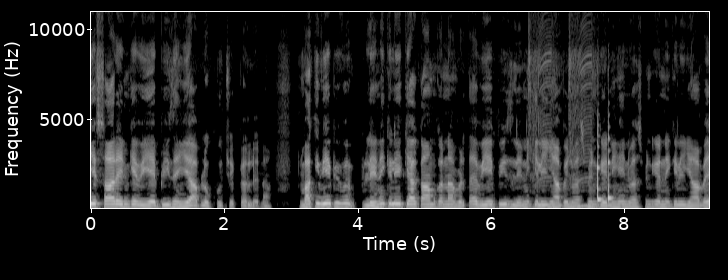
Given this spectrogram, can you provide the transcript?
ये सारे इनके वी आई पीज़ हैं, ये आप लोग खुद चेक कर लेना। बाकी वी आई पी लेने के लिए क्या काम करना पड़ता है? वी आई पीज़ लेने के लिए यहाँ पे इन्वेस्टमेंट करनी है। इन्वेस्टमेंट करने के लिए यहाँ पे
